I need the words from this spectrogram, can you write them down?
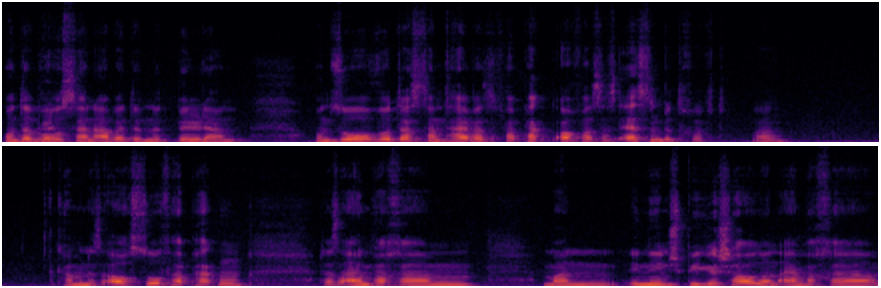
Unterbewusstsein okay. arbeitet mit Bildern. Und so wird das dann teilweise verpackt, auch was das Essen betrifft. Ne? Kann man das auch so verpacken, dass einfach ähm, man in den Spiegel schaut und einfach äh,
